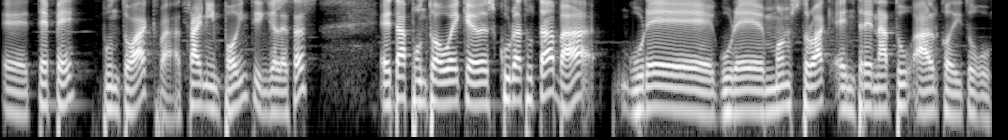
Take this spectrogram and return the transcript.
e, TP puntuak, ba, training point ingelezez, eta puntu hauek eskuratuta, ba, gure, gure monstruak entrenatu ahalko ditugu.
